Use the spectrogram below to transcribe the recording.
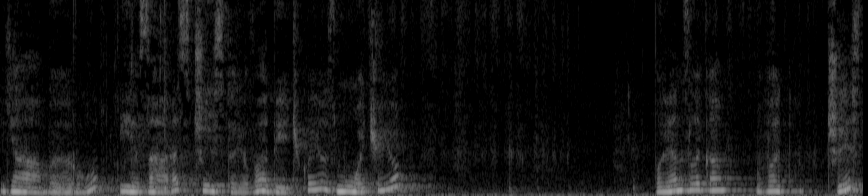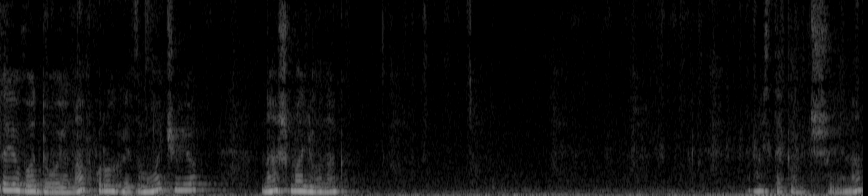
Я беру і зараз чистою водичкою змочую пензлика чистою водою навкруги змочую наш малюнок. Ось таким чином.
